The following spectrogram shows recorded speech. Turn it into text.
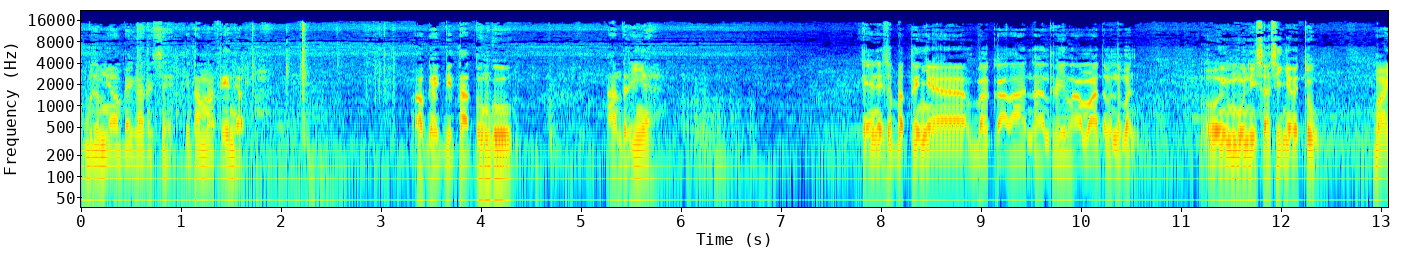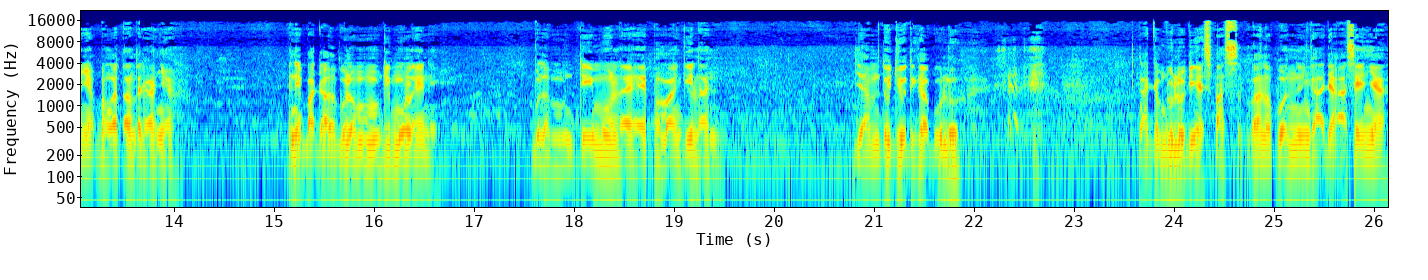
Belum nyampe garis ya. Kita matiin yuk. Oke kita tunggu Antrinya. Ini sebetulnya bakalan antri lama teman-teman. Oh, imunisasinya itu banyak banget antriannya. Ini padahal belum dimulai nih. Belum dimulai pemanggilan. Jam 7.30. Ngajam dulu di espas walaupun nggak ada AC-nya.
